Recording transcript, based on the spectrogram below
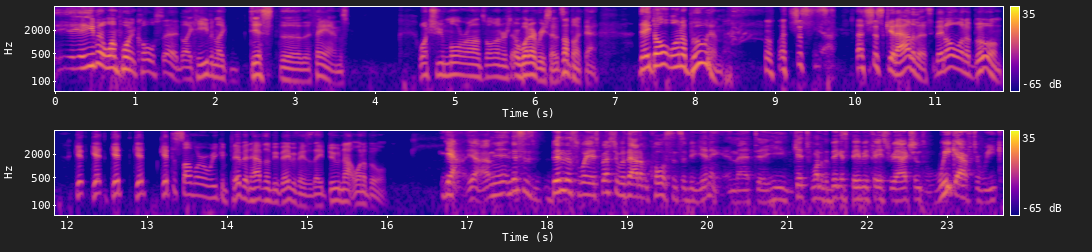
Even at one point, Cole said like he even like dissed the the fans. What you morons don't understand, or whatever he said, something like that. They don't want to boo him. let's just yeah. let's just get out of this. They don't want to boo him. Get get get get get to somewhere where we can pivot and have them be baby faces. They do not want to boo him. Yeah, yeah. I mean, this has been this way, especially with Adam Cole since the beginning, and that uh, he gets one of the biggest babyface reactions week after week.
